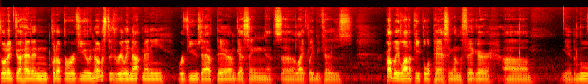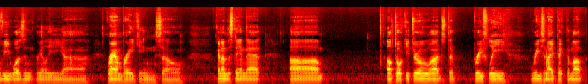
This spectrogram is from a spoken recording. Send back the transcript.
thought I'd go ahead and put up a review. Notice there's really not many reviews out there. I'm guessing that's uh, likely because probably a lot of people are passing on the figure. Um, yeah, the movie wasn't really uh, groundbreaking, so I can understand that. Um, I'll talk you through uh, just a briefly reason I picked them up.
